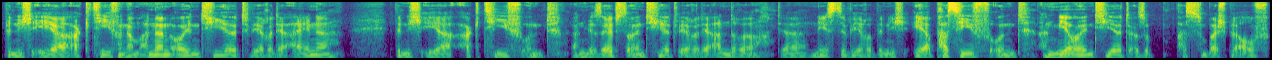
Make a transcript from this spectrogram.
bin ich eher aktiv und am anderen orientiert, wäre der eine. Bin ich eher aktiv und an mir selbst orientiert, wäre der andere. Der nächste wäre, bin ich eher passiv und an mir orientiert. Also passt zum Beispiel auf,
